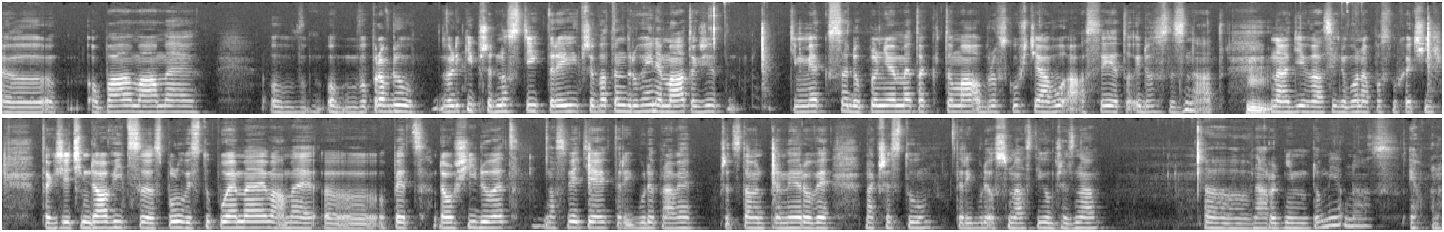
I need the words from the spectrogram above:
Uh, oba máme opravdu veliký přednosti, který třeba ten druhý nemá, takže tím, jak se doplňujeme, tak to má obrovskou šťávu a asi je to i dost znát hmm. na divácích nebo na posluchačích. Takže čím dál víc spolu vystupujeme, máme uh, opět další duet na světě, který bude právě představen premiérově na křestu, který bude 18. března uh, v Národním domě u nás. Jo, ano.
